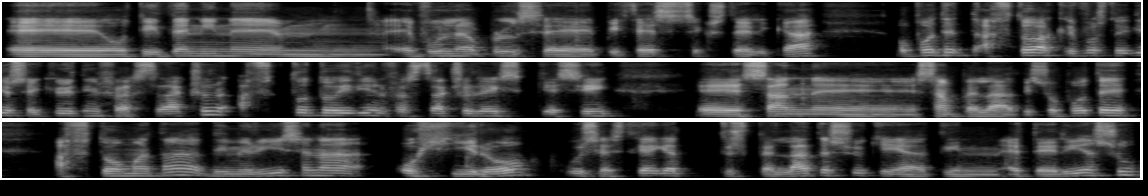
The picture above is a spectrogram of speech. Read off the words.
ε, ότι δεν είναι ε, vulnerable σε επιθέσεις εξωτερικά. Οπότε αυτό ακριβώς το ίδιο security infrastructure, αυτό το ίδιο infrastructure έχεις και εσύ ε, σαν, ε, σαν πελάτης. Οπότε αυτόματα δημιουργείς ένα οχυρό ουσιαστικά για τους πελάτες σου και για την εταιρεία σου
